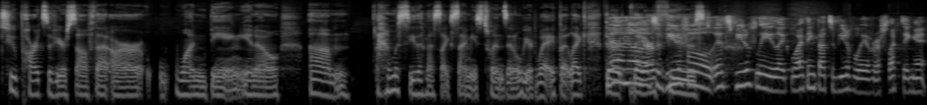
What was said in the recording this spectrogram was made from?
two parts of yourself that are one being, you know. Um, I almost see them as like Siamese twins in a weird way, but like yeah, no, that's a beautiful. Fused. It's beautifully like well, I think that's a beautiful way of reflecting it.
